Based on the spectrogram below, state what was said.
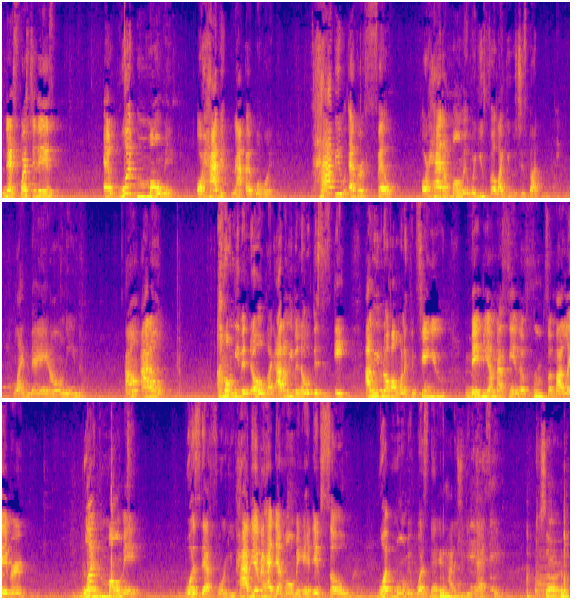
the next question is, at what moment, or have you not at what moment, have you ever felt or had a moment where you felt like you was just about, like, man, I don't even know, I don't, I don't, I don't even know. Like, I don't even know if this is it. I don't even know if I want to continue. Maybe I'm not seeing the fruits of my labor. What moment was that for you? Have you ever had that moment? And if so, what moment was that? And how did you get past it? Sorry.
